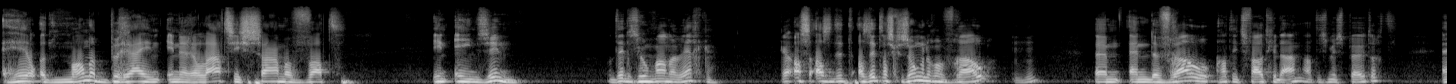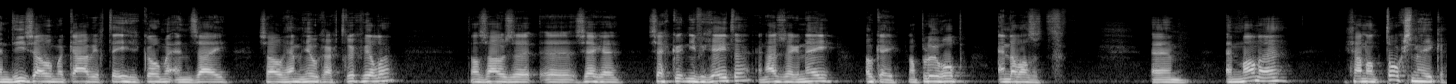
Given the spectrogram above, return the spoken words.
heel het mannenbrein in een relatie samenvat in één zin. Want dit is hoe mannen werken. Kijk, als, als, dit, als dit was gezongen door een vrouw... ehm, en de vrouw had iets fout gedaan, had iets mispeuterd... en die zouden elkaar weer tegenkomen en zij zou hem heel graag terug willen... dan zou ze eh, zeggen, zeg, kun je het niet vergeten? En hij zou zeggen, nee, oké, dan pleur op. En dat was het. Ehm, en mannen gaan dan toch smeken.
